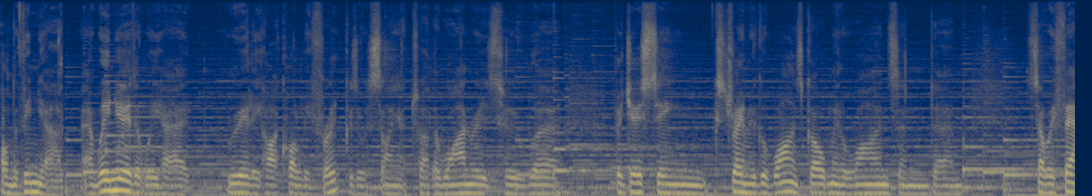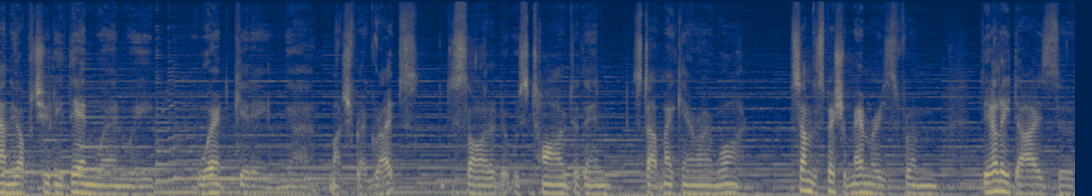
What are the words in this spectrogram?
on the vineyard, and we knew that we had really high quality fruit because we were selling it to other wineries who were producing extremely good wines, gold medal wines, and um, so we found the opportunity then when we weren't getting uh, much for our grapes, decided it was time to then start making our own wine. Some of the special memories from the early days of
